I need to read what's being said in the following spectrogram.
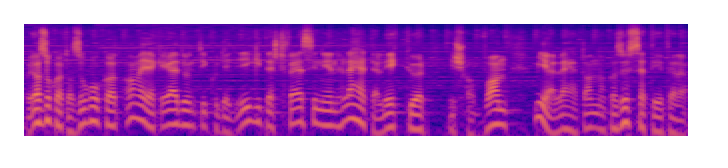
vagy azokat az okokat, amelyek eldöntik, hogy egy égitest felszínén lehet-e légkör, és ha van, milyen lehet annak az összetétele.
